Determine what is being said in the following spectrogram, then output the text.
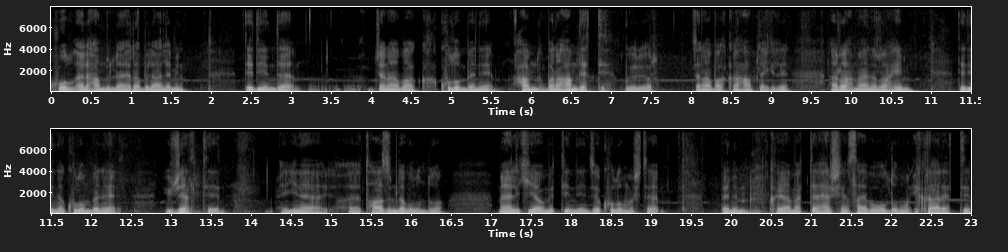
kul elhamdülillahi rabbil alemin dediğinde Cenab-ı Hak kulum beni ham, bana hamd etti buyuruyor. Cenab-ı Hakk'ın hamdle ilgili Er-Rahmanir-Rahim dediğinde kulum beni yüceltti. E, yine e, tazimde bulundu. Meliki yevmiddin deyince kulum işte benim kıyamette her şeyin sahibi olduğumu ikrar etti.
